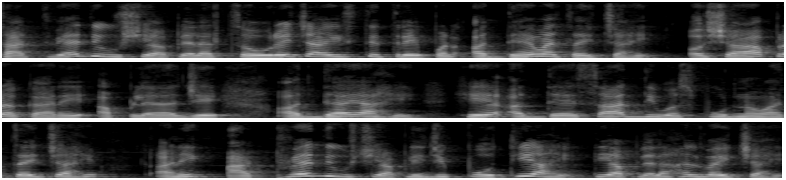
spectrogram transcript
सातव्या दिवशी आपल्याला चौवेचाळीस ते त्रेपन्न अध्याय वाचायचे आहे. अशा प्रकारे आपल्याला जे अध्याय आहे हे अध्याय सात दिवस पूर्ण वाचायचे आहे आणि आठव्या दिवशी आपली जी पोथी आहे ती आपल्याला हलवायची आहे.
